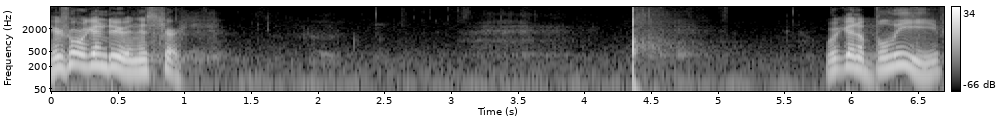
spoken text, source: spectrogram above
Here's what we're going to do in this church we're going to believe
